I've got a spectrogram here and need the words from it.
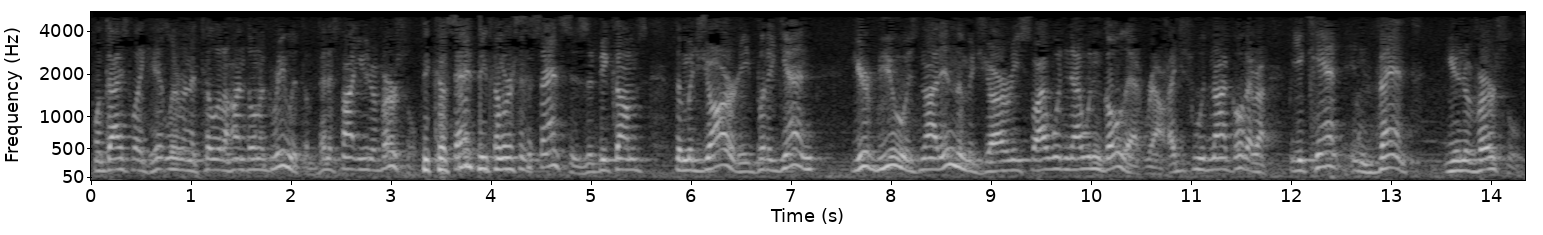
when guys like Hitler and Attila the Hun don't agree with them? Then it's not universal. Because then some it people becomes are- consensus. It becomes the majority. But again, your view is not in the majority, so I wouldn't I wouldn't go that route. I just would not go that route. But you can't invent universals.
